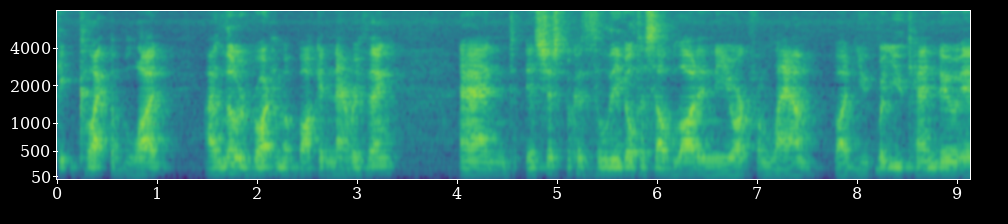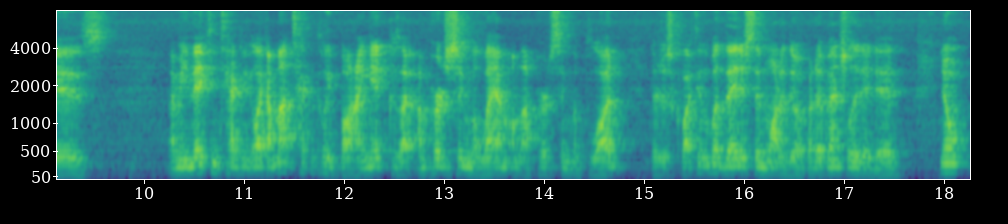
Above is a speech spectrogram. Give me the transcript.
get, collect the blood. I literally brought him a bucket and everything and it's just because it's illegal to sell blood in New York from lamb. But you, what you can do is, I mean, they can technically, like, I'm not technically buying it because I'm purchasing the lamb. I'm not purchasing the blood. They're just collecting the blood. They just didn't want to do it, but eventually they did. You know,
